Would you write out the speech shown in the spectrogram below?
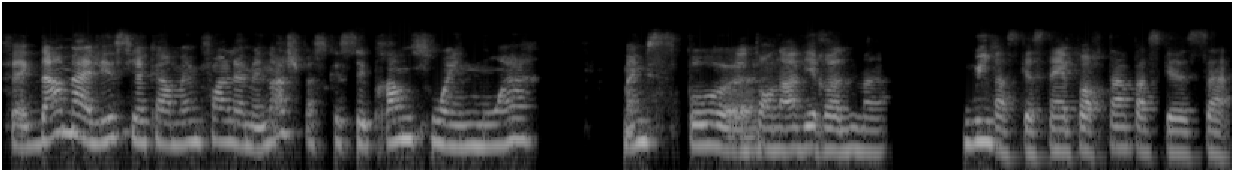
Fait que dans ma liste, il y a quand même faire le ménage parce que c'est prendre soin de moi, même si c'est pas. De ton environnement. Oui. Parce que c'est important parce que ça,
